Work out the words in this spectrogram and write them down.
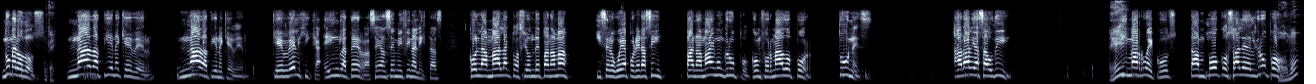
número dos. Nada tiene que ver, nada tiene que ver que Bélgica e Inglaterra sean semifinalistas con la mala actuación de Panamá. Y se lo voy a poner así. Panamá en un grupo conformado por Túnez, Arabia Saudí ¿Eh? y Marruecos tampoco sale del grupo. ¿Cómo?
